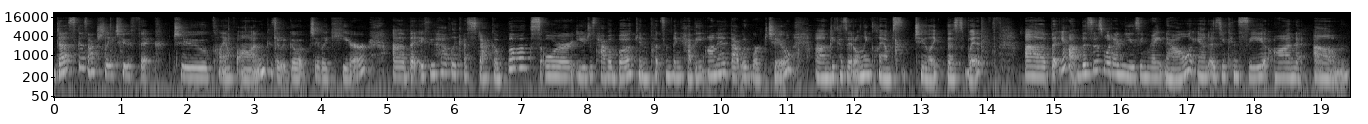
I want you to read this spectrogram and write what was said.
Desk is actually too thick to clamp on because it would go up to like here. Uh, but if you have like a stack of books or you just have a book and put something heavy on it, that would work too um, because it only clamps to like this width. Uh, but yeah, this is what I'm using right now. And as you can see on um,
